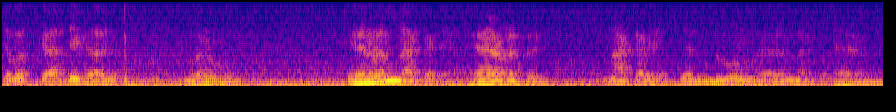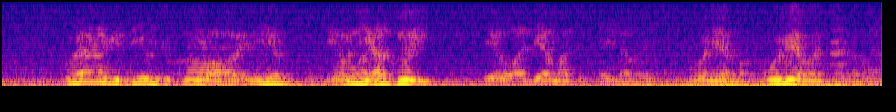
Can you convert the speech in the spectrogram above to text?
ચમત્કાર દેખાડ્યો બરોબર. હેરાન ના કરે. હેરાન કરી. ના કરે. જન્મ બહુ હેરાન ના કરે. કે જીવ હોય એ હદ હોય એ ઓલિયામાંથી થયેલા હોય. ઓલિયામાં ઓલિયામાં થયેલા હોય.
